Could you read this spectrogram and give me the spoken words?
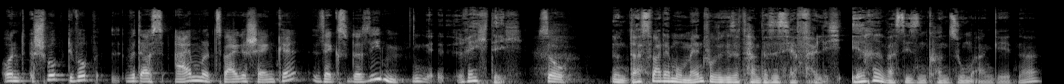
Und schwuppdiwupp wird aus einem oder zwei Geschenke sechs oder sieben. Richtig. So. Und das war der Moment, wo wir gesagt haben, das ist ja völlig irre, was diesen Konsum angeht. Ne?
